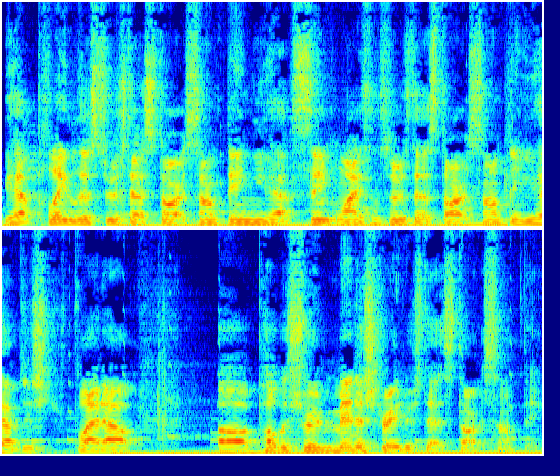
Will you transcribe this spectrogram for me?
you have playlisters that start something. You have sync licensors that start something. You have just flat out uh, publisher administrators that start something.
